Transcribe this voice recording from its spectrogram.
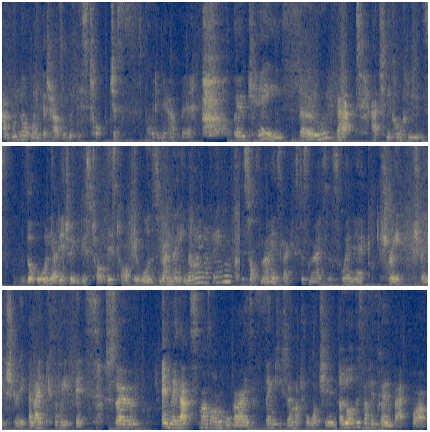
I would not wear the trouser with this top, just putting it out there. okay, so that actually concludes the haul. Yeah, I didn't show you this top. This top, it was 9.99, I think. This top's nice. Like, it's just nice. A square neck. Straight, straight, straight. I like the way it fits. So, anyway that's my Zara haul guys. Thank you so much for watching. A lot of the stuff is going back but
